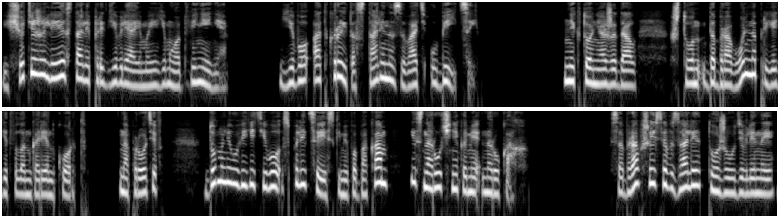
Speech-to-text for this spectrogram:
еще тяжелее стали предъявляемые ему обвинения. Его открыто стали называть убийцей. Никто не ожидал, что он добровольно приедет в Лангарен-Корт. Напротив, думали увидеть его с полицейскими по бокам и с наручниками на руках. Собравшиеся в зале тоже удивлены,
